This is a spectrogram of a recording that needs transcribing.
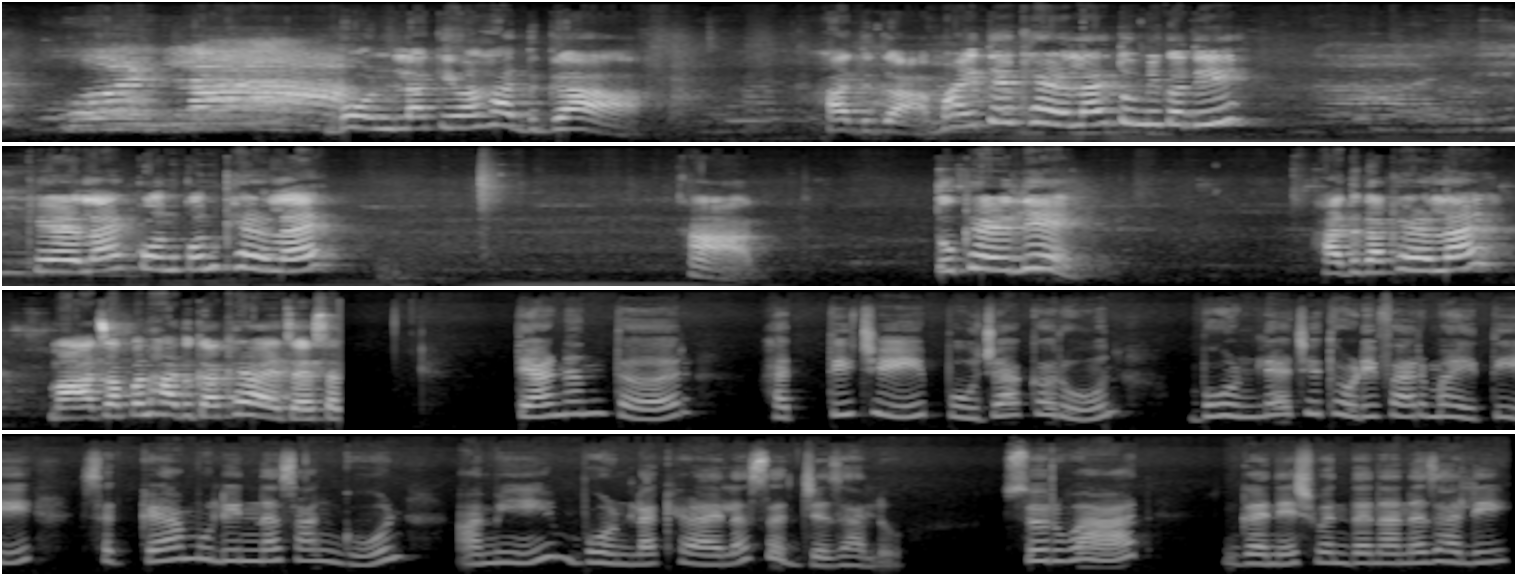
बोंडला किंवा हादगा? हादगा. माहिती आहे खेळलाय तुम्ही कधी? खेळलाय? कोण कोण खेळलाय? हा. तू खेळली? हादगा खेळलाय? मग आज आपण हादगा खेळायचा आहे. त्यानंतर हत्तीची पूजा करून भोंडल्याची थोडीफार माहिती सगळ्या मुलींना सांगून आम्ही भोंडला खेळायला सज्ज झालो. सुरुवात गणेश वंदनानं झाली.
